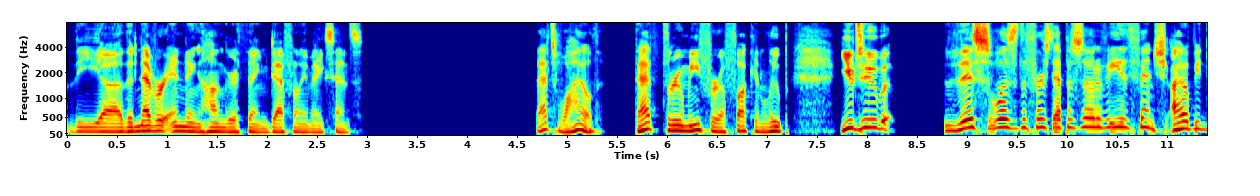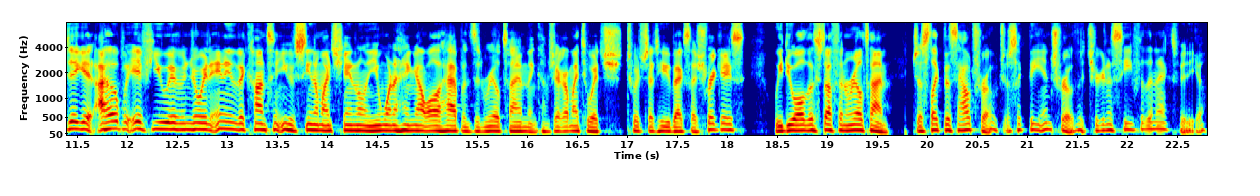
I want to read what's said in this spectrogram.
The uh, the never ending hunger thing definitely makes sense. That's wild. That threw me for a fucking loop. YouTube, this was the first episode of Edith Finch. I hope you dig it. I hope if you have enjoyed any of the content you have seen on my channel and you want to hang out while it happens in real time, then come check out my Twitch, twitch.tv backslash. We do all this stuff in real time, just like this outro, just like the intro that you're going to see for the next video.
